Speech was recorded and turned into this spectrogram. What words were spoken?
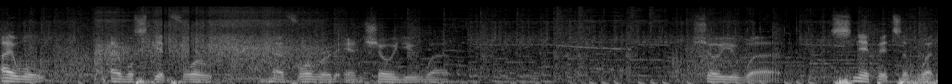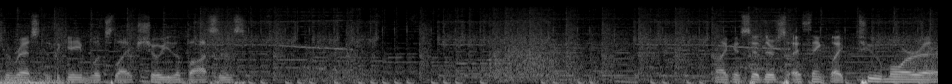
I will, I will skip for, uh, forward and show you, uh, show you uh, snippets of what the rest of the game looks like. Show you the bosses. Like I said, there's I think like two more, uh,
